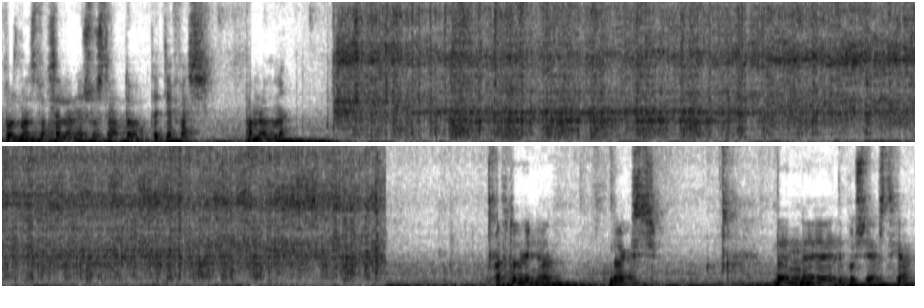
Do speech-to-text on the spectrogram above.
πώς μας το θέλανε στο στρατό, τέτοια φάση. Πάμε να δούμε. Αυτό είναι. Εντάξει. Δεν ε, εντυπωσιάστηκα.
